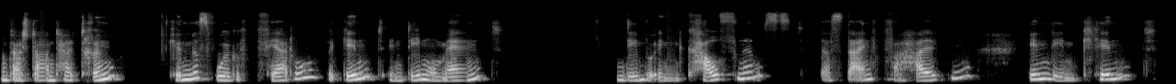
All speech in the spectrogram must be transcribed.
Und da stand halt drin, Kindeswohlgefährdung beginnt in dem Moment, in dem du in Kauf nimmst, dass dein Verhalten in dem Kind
